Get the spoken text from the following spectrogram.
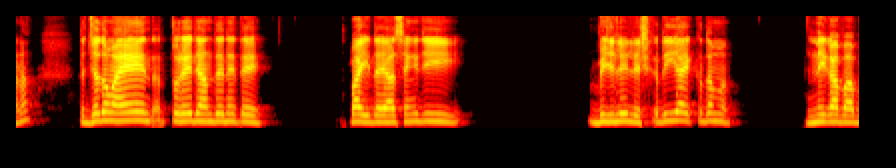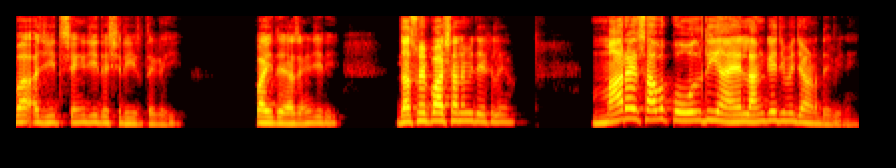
ਹਨਾ? ਤੇ ਜਦੋਂ ਐ ਤੁਰੇ ਜਾਂਦੇ ਨੇ ਤੇ ਭਾਈ ਦਇਆ ਸਿੰਘ ਜੀ ਬਿਜਲੀ ਲਿਸ਼ਕਦੀ ਆ ਇੱਕਦਮ। ਨਿਗਾ ਬਾਬਾ ਅਜੀਤ ਸਿੰਘ ਜੀ ਦੇ ਸਰੀਰ ਤੇ ਗਈ, ਭਾਈ ਦਇਆ ਸਿੰਘ ਜੀ ਦੀ। ਦਸਵੇਂ ਪਾਤਸ਼ਾਹ ਨੇ ਵੀ ਦੇਖ ਲਿਆ। ਮਾਰੇ ਸਭ ਕੋਲ ਦੀ ਐ ਲੰਘੇ ਜਿਵੇਂ ਜਾਣਦੇ ਵੀ ਨਹੀਂ।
